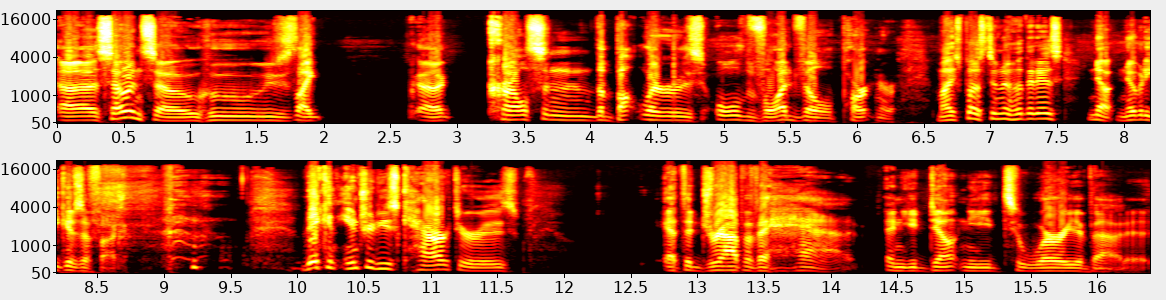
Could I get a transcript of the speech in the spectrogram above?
uh so and so who's like uh, Carson the butler's old vaudeville partner. Am I supposed to know who that is? No, nobody gives a fuck. they can introduce characters at the drop of a hat, and you don't need to worry about it.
